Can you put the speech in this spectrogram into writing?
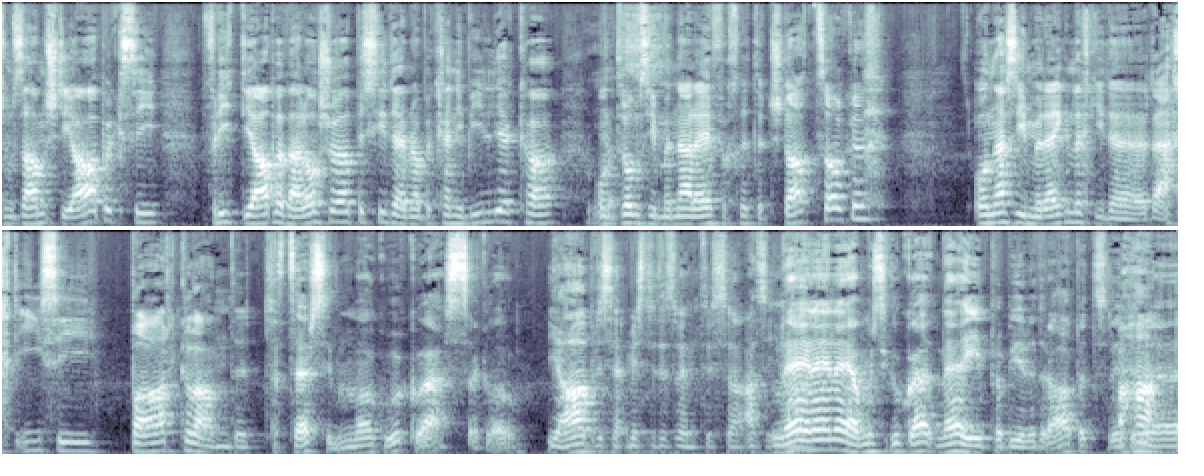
war am Samstagabend. gewesen. Freitagabend wäre auch schon etwas gewesen, da haben wir aber keine Billionen gehabt. Und Yes. darum sind wir dann einfach in die Stadt gezogen. Und dann sind wir eigentlich in einer recht easy Bar gelandet. Zuerst sind wir mal gut gegessen, glaube ich. Ja, aber das hat mich nicht so interessant. Also, ja. Nein, nein, nein, aber wir sind gut gegessen. Nein, ich probiere den Abend zu, wieder,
